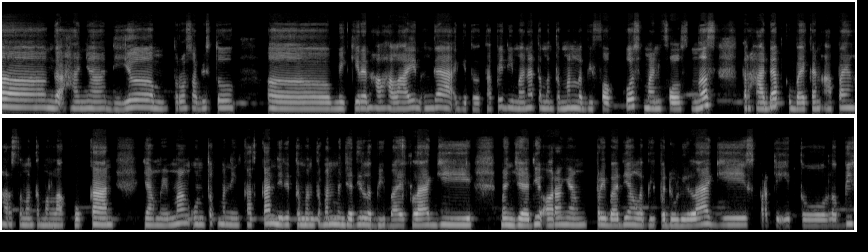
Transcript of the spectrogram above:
nggak hanya diem, terus habis itu, eee, mikirin hal-hal lain, enggak gitu. Tapi di mana teman-teman lebih fokus mindfulness terhadap kebaikan apa yang harus teman-teman lakukan, yang memang untuk meningkatkan diri teman-teman menjadi lebih baik lagi, menjadi orang yang pribadi yang lebih peduli lagi, seperti itu. Lebih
